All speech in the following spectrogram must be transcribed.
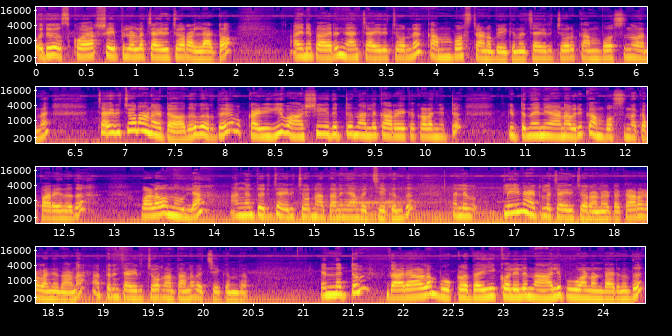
ഒരു സ്ക്വയർ ഷേപ്പിലുള്ള ചകിരിച്ചോറല്ല കേട്ടോ അതിന് പകരം ഞാൻ ചകിരിച്ചോറിന്റെ കമ്പോസ്റ്റാണ് ഉപയോഗിക്കുന്നത്. ചകിരിച്ചോറ് കമ്പോസ്റ്റ് എന്ന് പറഞ്ഞാൽ ചകിരിച്ചോറാണ് കേട്ടോ. അത് വെറുതെ കഴുകി വാഷ് ചെയ്തിട്ട് നല്ല കറിയൊക്കെ കളഞ്ഞിട്ട് കിട്ടുന്നതിനെയാണ് അവർ കമ്പോസ്റ്റ് എന്നൊക്കെ പറയുന്നത്. വളമൊന്നുമില്ല. അങ്ങനത്തെ ഒരു ചകിരിച്ചോറിനകത്താണ് ഞാൻ വെച്ചേക്കുന്നത്. നല്ല ക്ലീൻ ആയിട്ടുള്ള ചകിരിച്ചോറാണ് കേട്ടോ. കറ കളഞ്ഞതാണ്. അത്തരം ചകിരിച്ചോറിനകത്താണ് വെച്ചേക്കുന്നത്. എന്നിട്ടും ധാരാളം പൂക്കൾ. ഈ കൊലയിൽ നാല് പൂവാണ് ഉണ്ടായിരുന്നത്.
